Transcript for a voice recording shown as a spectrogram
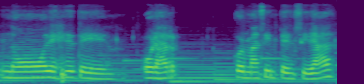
no dejes de orar con más intensidad,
